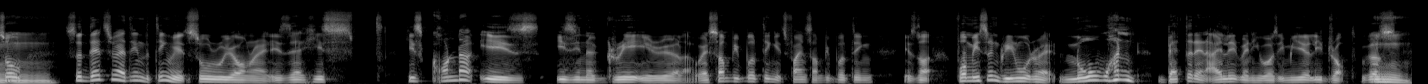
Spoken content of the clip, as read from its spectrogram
So, Mm. so that's where I think the thing with Soh Rui Yong, right, is that his his conduct is is in a gray area, lah, where some people think it's fine, some people think it's not. For Mason Greenwood, right, no one better than Eyelid when he was immediately dropped because Mm.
